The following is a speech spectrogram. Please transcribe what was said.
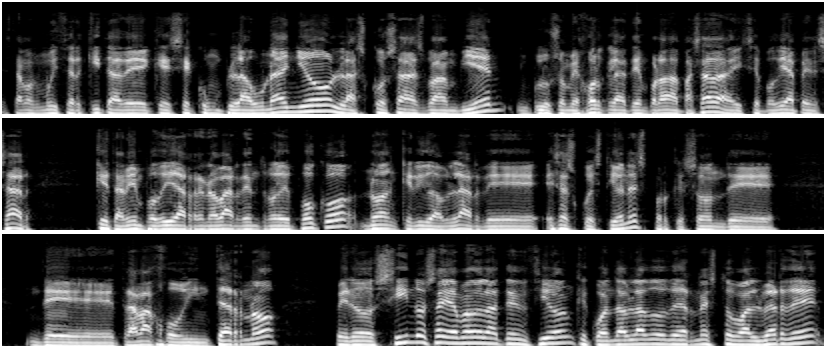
Estamos muy cerquita de que se cumpla un año, las cosas van bien, incluso mejor que la temporada pasada y se podía pensar que también podía renovar dentro de poco. No han querido hablar de esas cuestiones porque son de, de trabajo interno pero sí nos ha llamado la atención que cuando ha hablado de Ernesto Valverde,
